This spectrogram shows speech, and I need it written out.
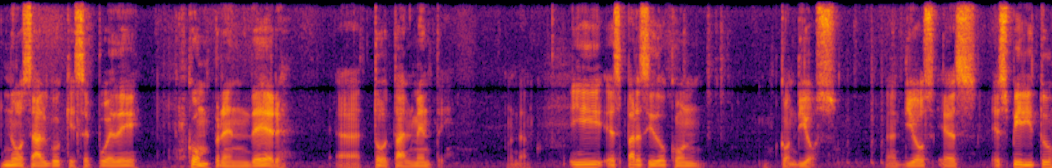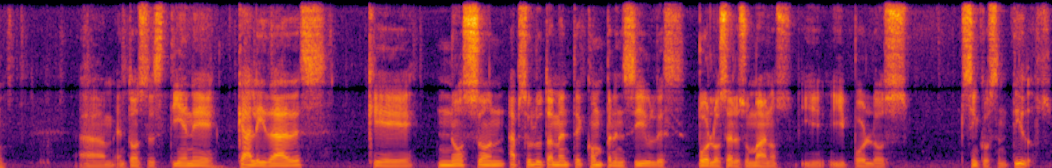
no es algo que se puede comprender eh, totalmente. Y es parecido con, con Dios. Dios es espíritu, entonces tiene calidades que no son absolutamente comprensibles por los seres humanos y por los cinco sentidos.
